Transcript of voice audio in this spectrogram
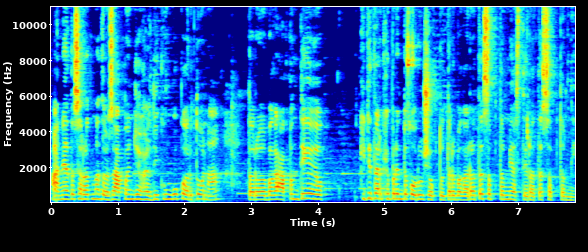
आणि आता सर्वात महत्त्वाचं आपण जे हळदी कुंकू करतो ना तर बघा आपण ते किती तारखेपर्यंत करू शकतो? तर बघा रथसप्तमी असते रथसप्तमी.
